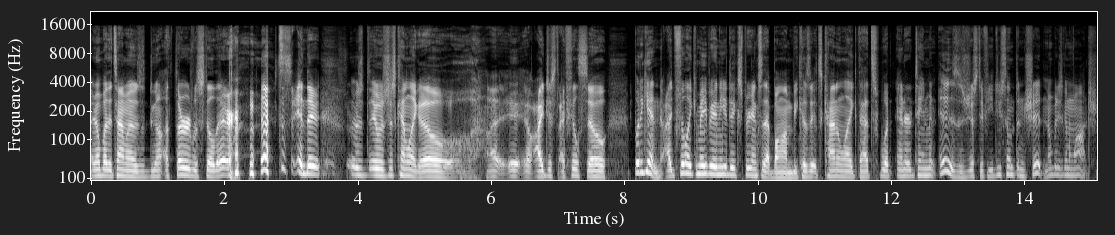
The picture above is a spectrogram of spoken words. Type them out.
I know by the time I was a third was still there. and there, it was it was just kind of like, oh, I, it, I just I feel so. But again, I feel like maybe I need to experience that bomb because it's kind of like that's what entertainment is. Is just if you do something shit, nobody's gonna watch.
